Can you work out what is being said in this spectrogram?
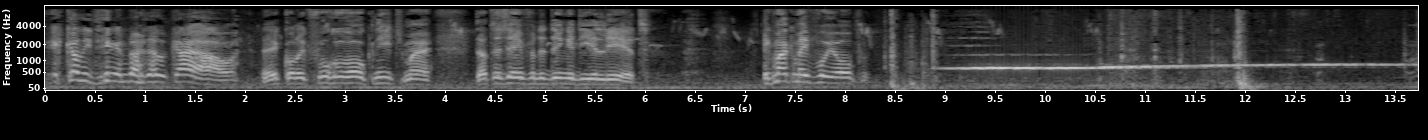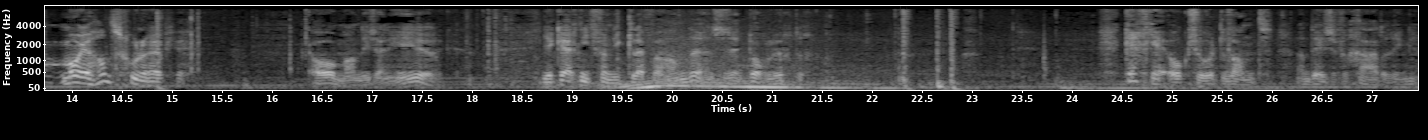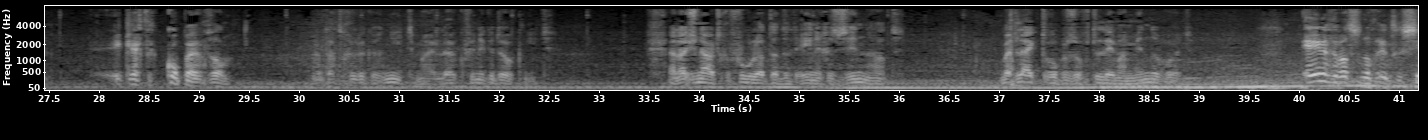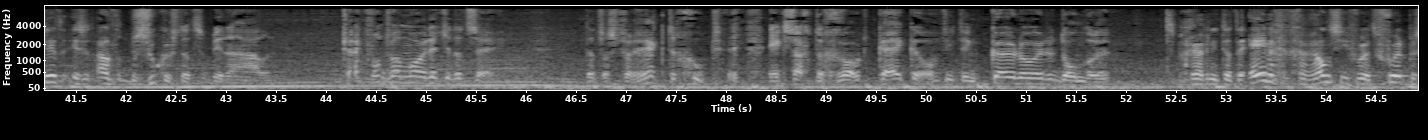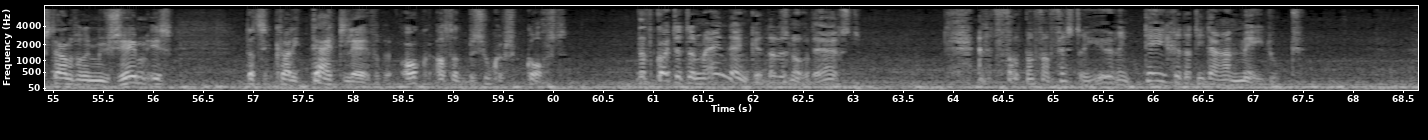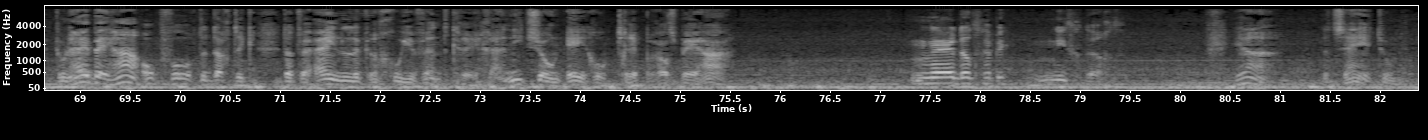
Ik kan die dingen nooit uit elkaar houden. Nee, kon ik vroeger ook niet, maar dat is een van de dingen die je leert. Ik maak hem even voor je open. Mooie handschoenen heb je. Oh man, die zijn heerlijk. Je krijgt niet van die kleffe handen en ze zijn toch luchtig. Krijg jij ook zo het land aan deze vergaderingen? Ik krijg er koppijn van. Nou, dat gelukkig niet, maar leuk vind ik het ook niet. En als je nou het gevoel had dat het enige zin had... maar het lijkt erop alsof het alleen maar minder wordt. Het enige wat ze nog interesseert is het aantal bezoekers dat ze binnenhalen. Ja, ik vond het wel mooi dat je dat zei. Dat was verrekte goed. Ik zag te groot kijken of niet in Keulen hoorde donderen. Ze begrijpen niet dat de enige garantie voor het voortbestaan van een museum is dat ze kwaliteit leveren, ook als dat bezoekers kost. Dat korte termijn denken, dat is nog het ergst. En het valt me van Vester Jeuring tegen dat hij daaraan meedoet. Toen hij BH opvolgde, dacht ik dat we eindelijk een goede vent kregen. En niet zo'n ego-tripper als BH. Nee, dat heb ik niet gedacht. Ja, dat zei je toen.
